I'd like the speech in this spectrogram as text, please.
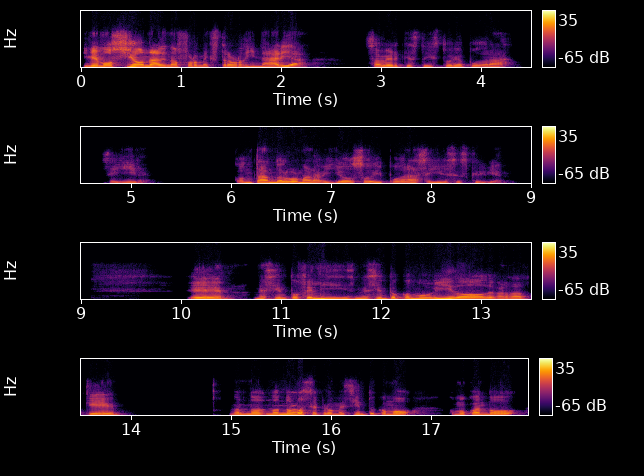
Y me emociona de una forma extraordinaria saber que esta historia podrá seguir contando algo maravilloso y podrá seguirse escribiendo. Eh, me siento feliz, me siento conmovido, de verdad que no, no, no, no lo sé, pero me siento como, como cuando,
